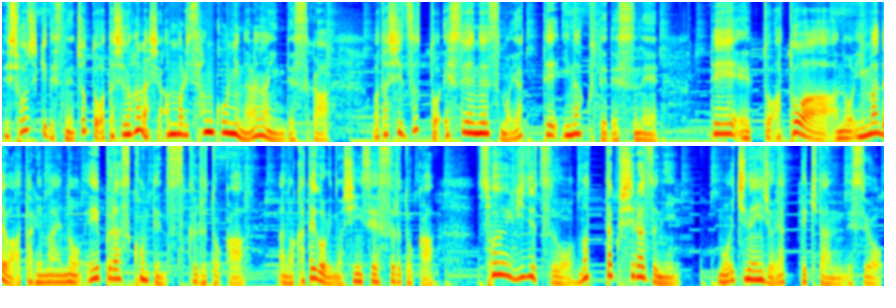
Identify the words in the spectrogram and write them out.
で正直ですね、ちょっと私の話あんまり参考にならないんですが、私ずっと SNS もやっていなくてですね、で、えっと、あとはあの今では当たり前の A プラスコンテンツ作るとか、あのカテゴリーの申請するとか、そういう技術を全く知らずにもう1年以上やってきたんですよ。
